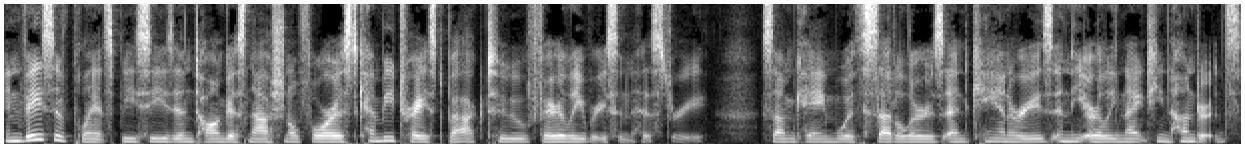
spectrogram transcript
Invasive plant species in Tongass National Forest can be traced back to fairly recent history. Some came with settlers and canneries in the early 1900s.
